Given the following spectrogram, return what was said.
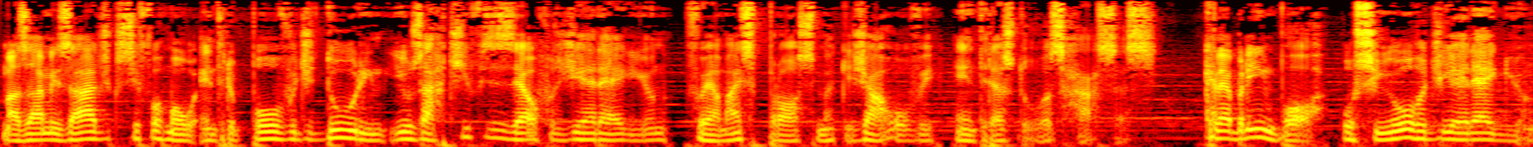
mas a amizade que se formou entre o povo de Durin e os artífices elfos de Eregion foi a mais próxima que já houve entre as duas raças. Celebrimbor, o senhor de Eregion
